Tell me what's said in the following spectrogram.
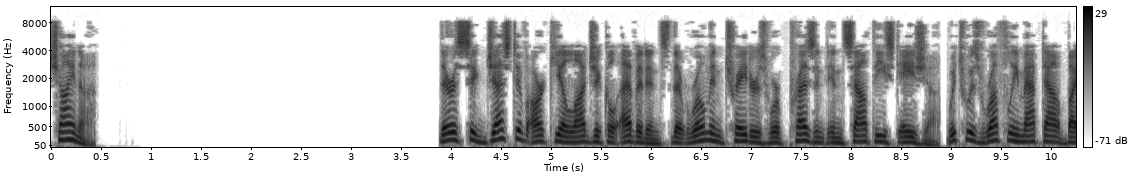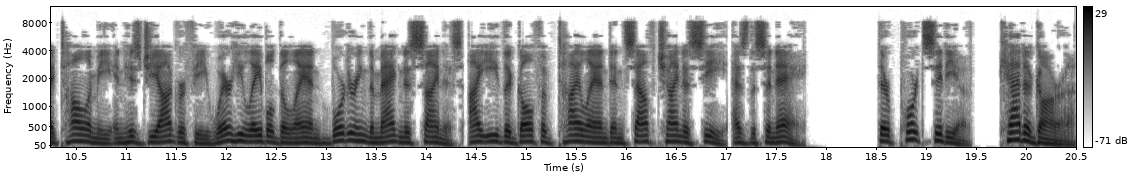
China. There is suggestive archaeological evidence that Roman traders were present in Southeast Asia, which was roughly mapped out by Ptolemy in his geography where he labeled the land bordering the Magnus Sinus i.e. the Gulf of Thailand and South China Sea as the Sinae. Their port city of Cattigara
